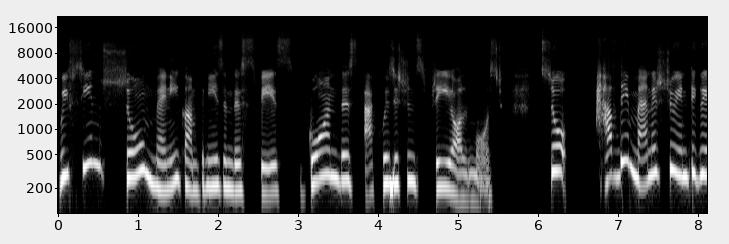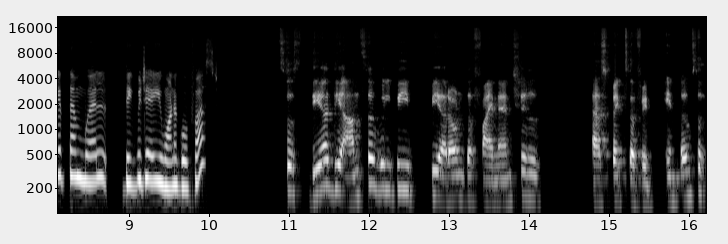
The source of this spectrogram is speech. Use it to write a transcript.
We've seen so many companies in this space go on this acquisition spree almost. So, have they managed to integrate them well? Digbijay, you want to go first? So, there, the answer will be, be around the financial aspects of it. In terms of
